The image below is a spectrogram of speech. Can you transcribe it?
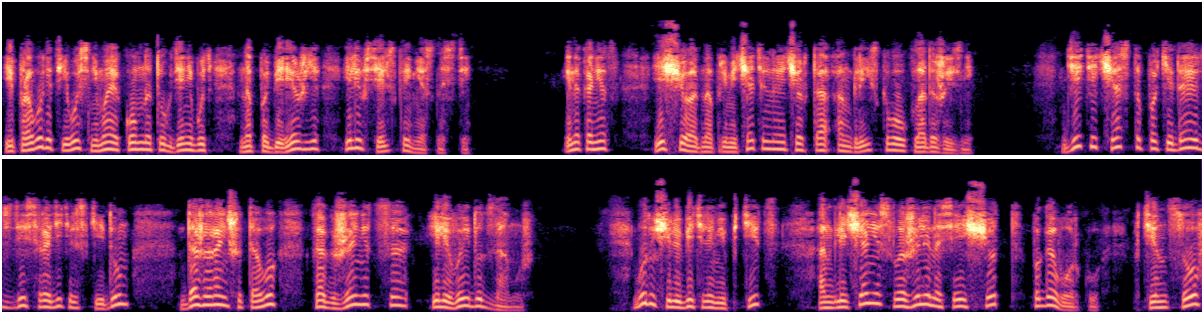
и проводит его, снимая комнату где-нибудь на побережье или в сельской местности. И, наконец, еще одна примечательная черта английского уклада жизни. Дети часто покидают здесь родительский дом даже раньше того, как женятся или выйдут замуж. Будучи любителями птиц, англичане сложили на сей счет поговорку — Птенцов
